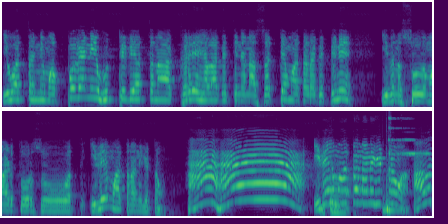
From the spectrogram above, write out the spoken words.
ಇವತ್ತ ನಿಮ್ಮ ಅಪ್ಪಗ ನೀ ಹುಟ್ಟಿದೆ ಅಂತ ನಾ ಕರೆ ಹೇಳಾಕತ್ತೀನಿ ನಾ ಸತ್ಯ ಮಾತಾಡಕತ್ತೀನಿ ಇದನ್ನ ಸುಳ್ಳು ಮಾಡಿ ತೋರಿಸು ಅತ್. ಇದೇ ಮಾತು ನನಗಿಟ್ಟವ. ಹಾ ಹಾ. ಇದೇ ಮಾತು ನನಗಿಟ್ಟವ. ಹೌದು.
